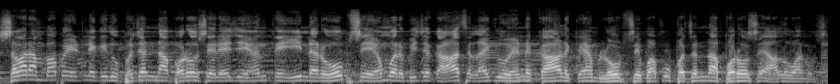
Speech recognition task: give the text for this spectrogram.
સવારામ બાપા એટલે કીધું, ભજનના ભરોસે રહેજે, અંતે ઈ નર ઓપશે અમર બીજક હાથ લાગ્યો એને કાળ કેમ લોપશે બાપુ, ભજનના ભરોસે હાલવાનું છે.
